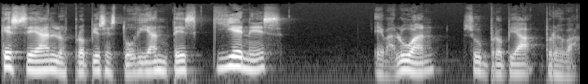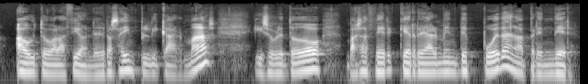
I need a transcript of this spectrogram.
que sean los propios estudiantes quienes evalúan su propia prueba, autoevaluación. Les vas a implicar más y sobre todo vas a hacer que realmente puedan aprender.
